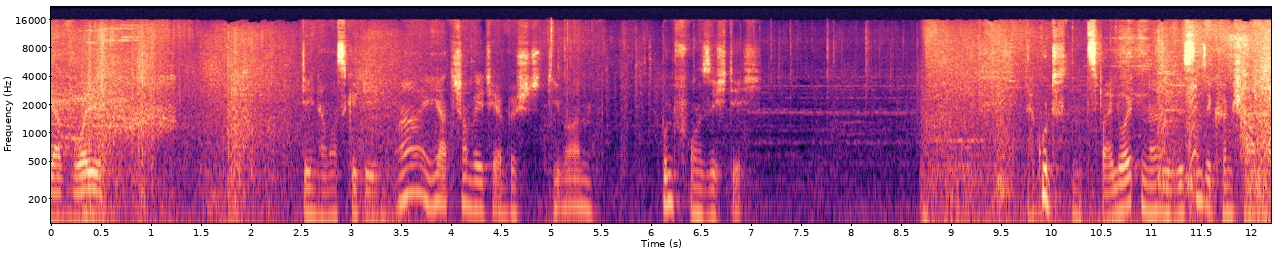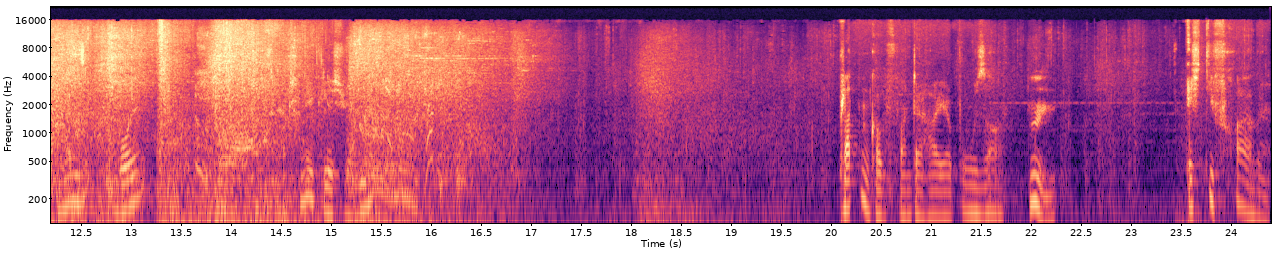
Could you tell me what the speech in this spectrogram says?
Jawohl. Den haben wir es gegeben. Ah, hier hat schon welche erwischt. Die waren unvorsichtig. Ja gut, zwei Leuten, ne? Wir wissen, sie können Schaden machen, wenn sie wollen. Das kann schon eklig werden. Plattenkopfwand der Hayabusa. Hm. Echt die Frage.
